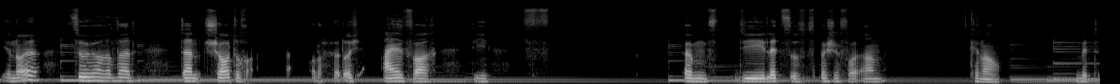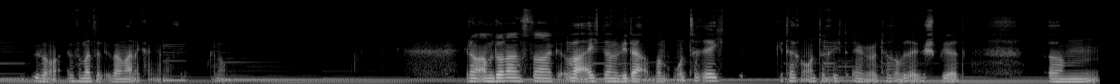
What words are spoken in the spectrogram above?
ihr neue Zuhörer seid, dann schaut doch oder hört euch einfach die ähm, die letzte Special Folge an. Genau. Mit über, Informationen über meine Krankenkasse. Genau. Genau, am Donnerstag war ich dann wieder beim Unterricht, Gitarrenunterricht, äh, Gitarre wieder gespielt. Ähm,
